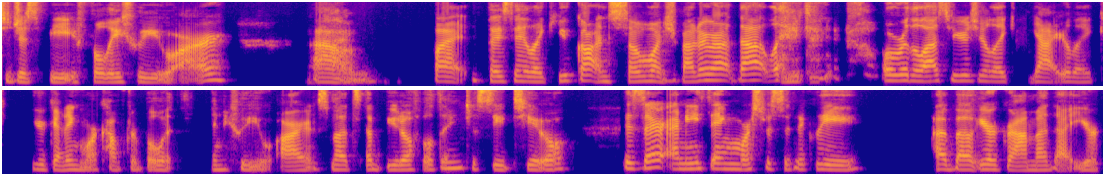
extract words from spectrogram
to just be fully who you are. Okay. Um, but they say like you've gotten so much better at that. Like over the last few years, you're like, yeah, you're like, you're getting more comfortable with in who you are. And so that's a beautiful thing to see too. Is there anything more specifically about your grandma that you're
